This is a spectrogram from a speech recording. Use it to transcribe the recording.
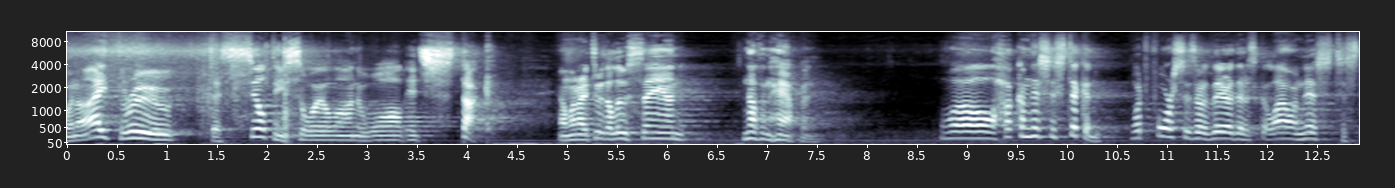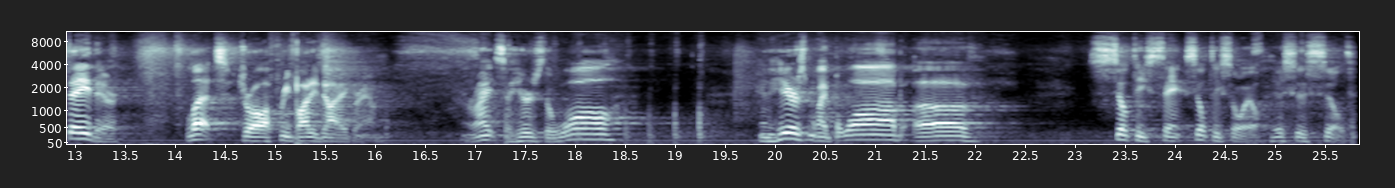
when I threw the silty soil on the wall, it stuck. And when I threw the loose sand, nothing happened. Well, how come this is sticking? What forces are there that is allowing this to stay there? Let's draw a free body diagram. All right, so here's the wall, and here's my blob of silty, silty soil. This is silt.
